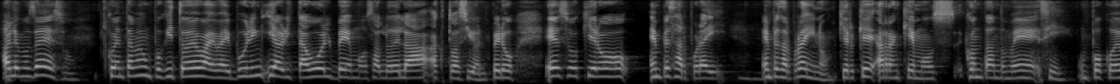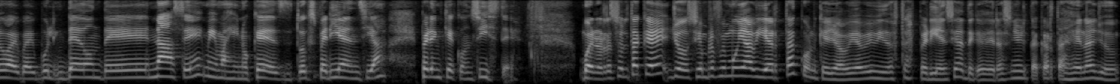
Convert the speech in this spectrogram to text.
Hablemos de eso. Cuéntame un poquito de Bye Bye Bullying y ahorita volvemos a lo de la actuación, pero eso quiero empezar por ahí. Empezar por ahí, no. Quiero que arranquemos contándome, sí, un poco de Bye Bye Bullying. ¿De dónde nace? Me imagino que es tu experiencia, pero ¿en qué consiste? Bueno, resulta que yo siempre fui muy abierta con que yo había vivido esta experiencia desde que era señorita Cartagena. Yo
